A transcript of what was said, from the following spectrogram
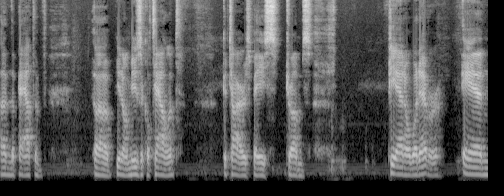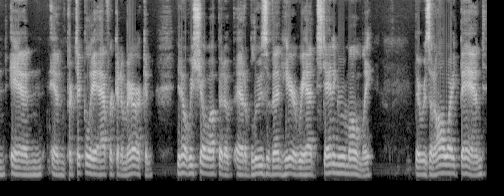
on the path of uh, you know musical talent, guitars, bass, drums, piano, whatever, and and and particularly African American. You know, we show up at a at a blues event here. We had standing room only. There was an all white band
